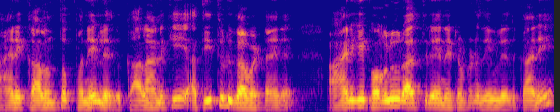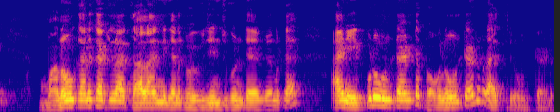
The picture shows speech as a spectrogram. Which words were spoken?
ఆయనకి కాలంతో పనే లేదు. కాలానికి అతీతుడు కాబట్టి ఆయన. ఆయనకి పగలు రాత్రి అనేటటువంటిది ఏం లేదు. కానీ మనం కనుక అట్లా కాలాన్ని కనుక విభజించుకుంటే కనుక ఆయన ఎప్పుడు ఉంటాడంటే పగలు ఉంటాడు రాత్రి ఉంటాడు.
